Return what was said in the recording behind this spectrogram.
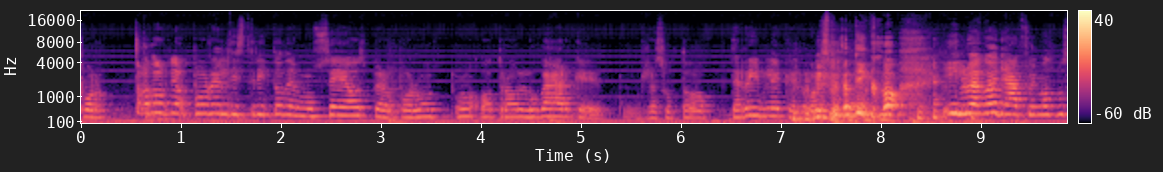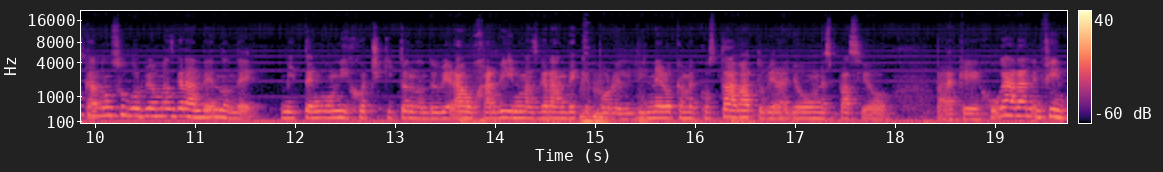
por todo, por el distrito de museos, pero por un, un otro lugar que resultó terrible, que luego les platico. Y luego ya fuimos buscando un suburbio más grande en donde mi, tengo un hijo chiquito, en donde hubiera un jardín más grande que por el dinero que me costaba tuviera yo un espacio para que jugaran, en fin.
